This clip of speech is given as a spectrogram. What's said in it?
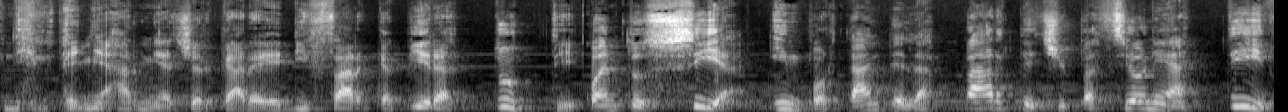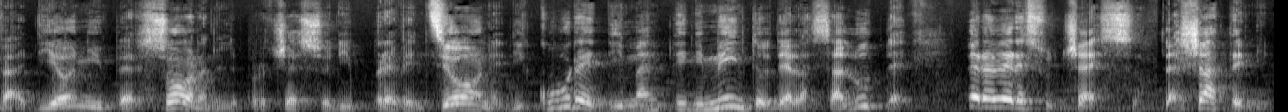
di impegnarmi a cercare di far capire a tutti quanto sia importante la partecipazione attiva di ogni persona nel processo di prevenzione, di cura e di mantenimento della salute per avere successo. Lasciatemi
